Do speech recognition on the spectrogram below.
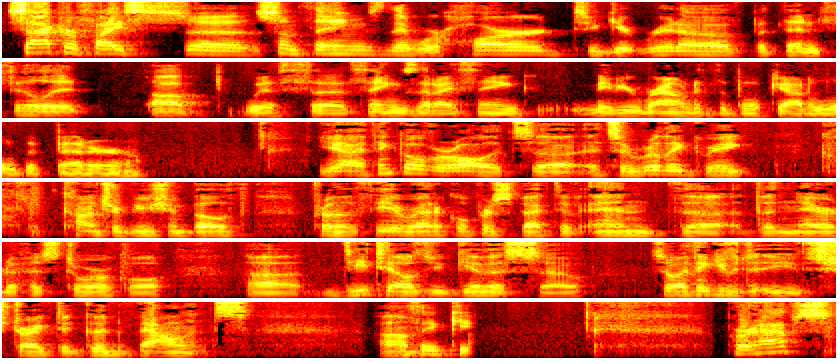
sacrifice uh, some things that were hard to get rid of, but then fill it up with uh, things that I think maybe rounded the book out a little bit better. Yeah, I think overall it's a, uh, it's a really great contribution, both from the theoretical perspective and the the narrative historical uh, details you give us. So, so I think you've you've struck a good balance. Um, well, thank you. perhaps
